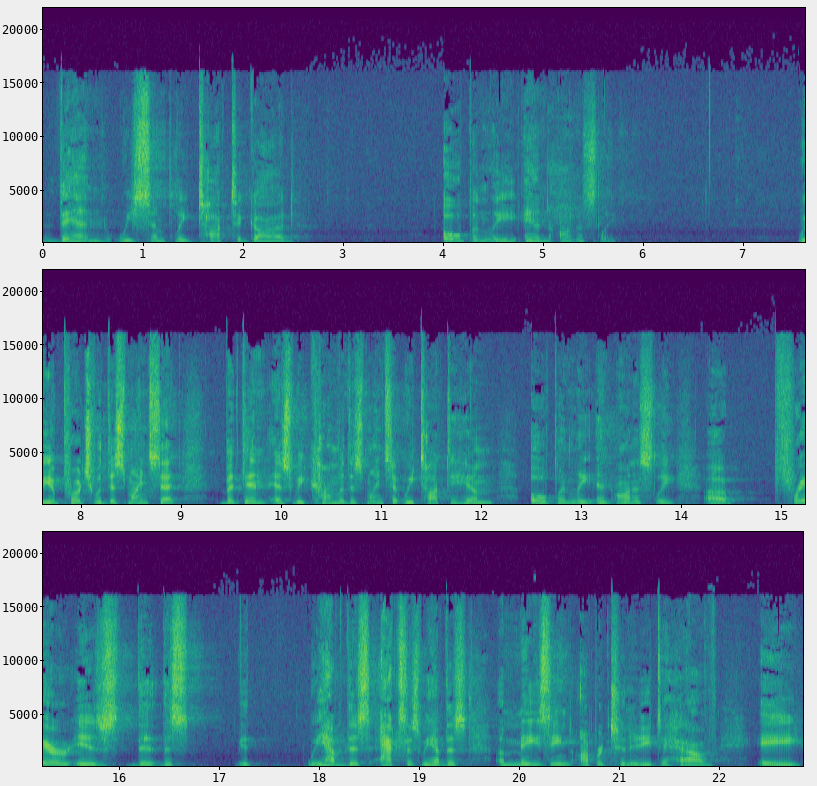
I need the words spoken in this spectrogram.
then we simply talk to God openly and honestly. We approach with this mindset, but then as we come with this mindset, we talk to Him openly and honestly. Uh, prayer is the, this, it, we have this access, we have this amazing opportunity to have a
